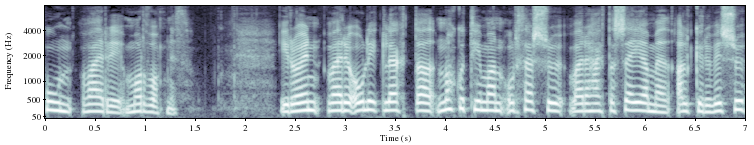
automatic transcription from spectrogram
hún væri morðvopnið. Í raun væri ólíklegt að nokkuð tíman úr þessu væri hægt að segja með algjöru vissu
